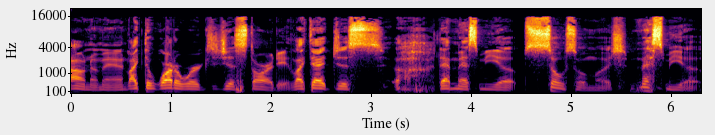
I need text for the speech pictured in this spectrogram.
I don't know, man. Like the waterworks just started. Like that just ugh, that messed me up so so much. Messed me up.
